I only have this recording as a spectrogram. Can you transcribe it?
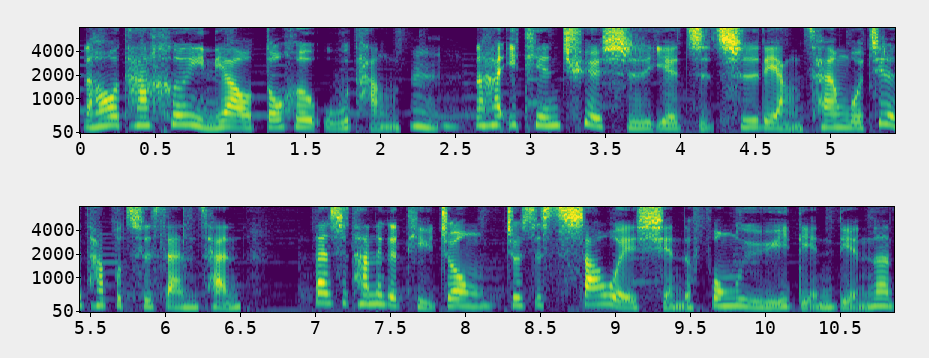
然后他喝饮料都喝无糖，嗯，那他一天确实也只吃两餐，我记得他不吃三餐，但是他那个体重就是稍微显得丰腴一点点，那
